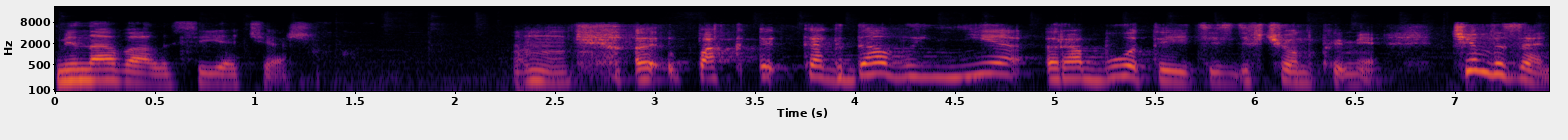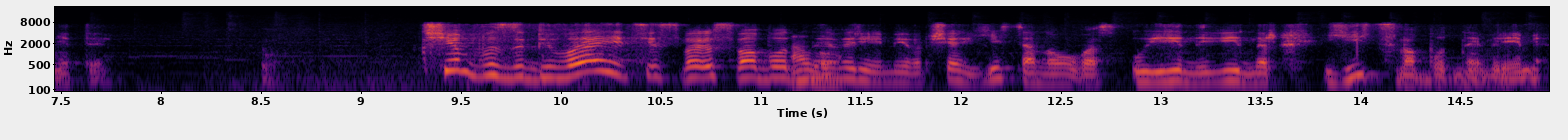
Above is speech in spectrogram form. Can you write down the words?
миновала сия чаша. Э, когда вы не работаете с девчонками, чем вы заняты? Чем вы забиваете свое свободное Алло. время? И вообще, есть оно у вас, у Ирины Винер, есть свободное время?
